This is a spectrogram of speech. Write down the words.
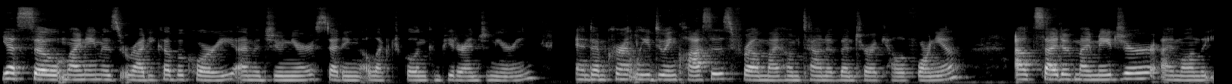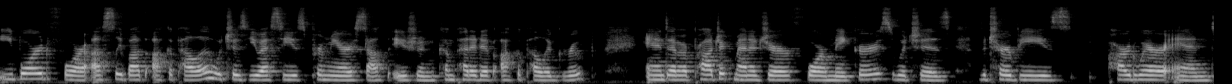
Yes, so my name is Radhika Bakori. I'm a junior studying electrical and computer engineering, and I'm currently doing classes from my hometown of Ventura, California. Outside of my major, I'm on the e-board for Asli Baat Acapella, which is USC's premier South Asian competitive acapella group. And I'm a project manager for Makers, which is Viterbi's Hardware and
